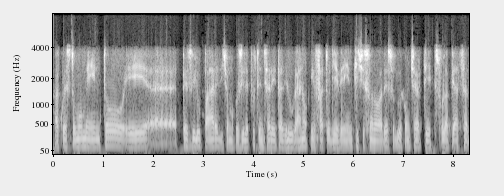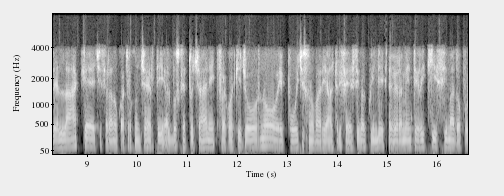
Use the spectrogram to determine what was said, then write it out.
a questo momento e eh, per sviluppare diciamo così le potenzialità di Lugano in fatto di eventi, ci sono adesso due concerti sulla piazza del LAC, ci saranno quattro concerti al Boschetto Ciani fra qualche giorno e poi ci sono vari altri festival, quindi è veramente ricchissima dopo,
